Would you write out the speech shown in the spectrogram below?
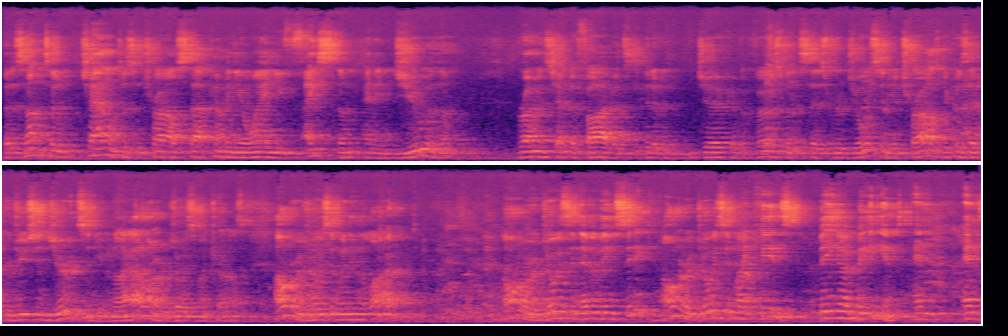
But it's not until challenges and trials start coming your way and you face them and endure them. Romans chapter 5, it's a bit of a jerk of a verse, but it says, Rejoice in your trials because they produce endurance in you. And I, I don't want to rejoice in my trials. I want to rejoice in winning the lottery. I want to rejoice in never being sick. I want to rejoice in my kids being obedient and, and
